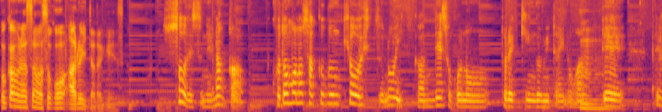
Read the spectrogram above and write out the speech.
岡村さんはそこを歩いただけですか？そうですね。なんか子どもの作文教室の一環でそこのトレッキングみたいのがあって、で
